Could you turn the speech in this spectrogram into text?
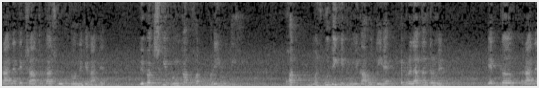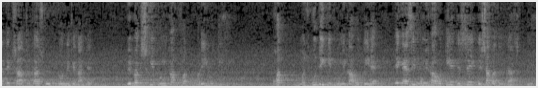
राजनीतिक शास्त्र का स्टूडेंट होने के नाते विपक्ष की भूमिका बहुत बड़ी होती है। बहुत मजबूती की भूमिका होती है। प्रजातंत्र में एक राजनीतिक शास्त्र का स्टूडेंट होने के नाते विपक्ष की भूमिका बहुत बड़ी होती है। बहुत मजबूती की भूमिका होती है। एक ऐसी भूमिका होती है जिससे एक दिशा बदल जा सकती है।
